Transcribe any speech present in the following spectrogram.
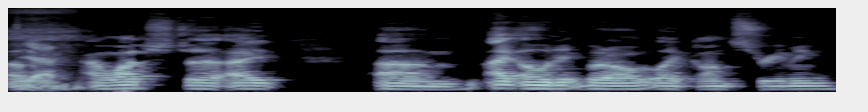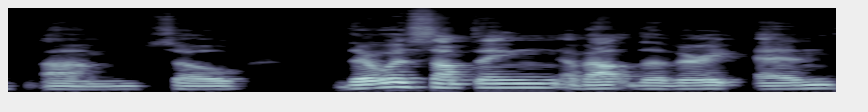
Okay. Yeah. I watched. Uh, I um I own it, but all like on streaming. Um, so there was something about the very end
